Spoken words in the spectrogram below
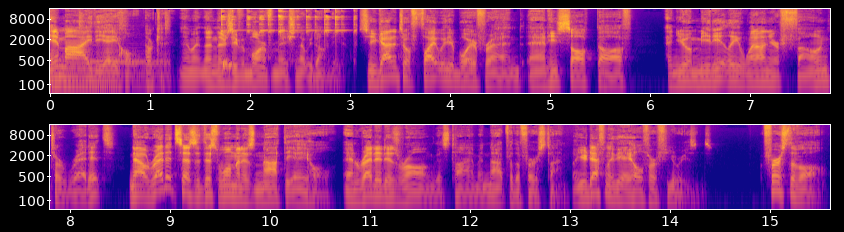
Am I the a hole? Okay, then then there's even more information that we don't need. So you got into a fight with your boyfriend, and he sulked off and you immediately went on your phone to Reddit. Now, Reddit says that this woman is not the a hole, and Reddit is wrong this time and not for the first time. But you're definitely the a hole for a few reasons. First of all,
